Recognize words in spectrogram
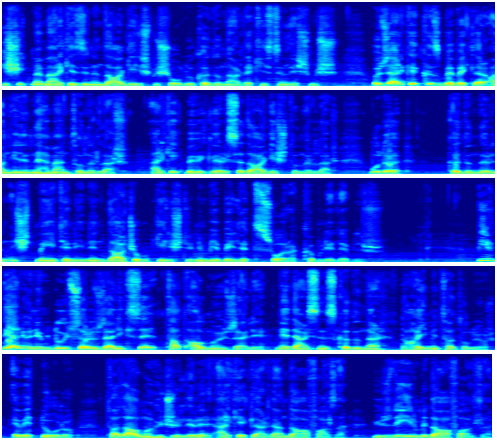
işitme merkezinin daha gelişmiş olduğu kadınlarda kesinleşmiş. Özellikle kız bebekler annelerini hemen tanırlar. Erkek bebekler ise daha geç tanırlar. Bu da kadınların işitme yeteneğinin daha çabuk geliştiğinin bir belirtisi olarak kabul edilebilir. Bir diğer önemli duysal özellik ise tat alma özelliği. Ne dersiniz kadınlar daha iyi mi tat alıyor? Evet doğru. Tat alma hücreleri erkeklerden daha fazla. %20 daha fazla.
